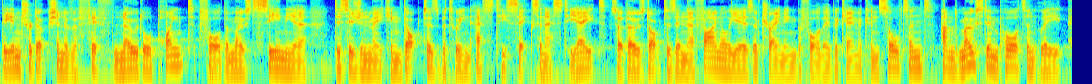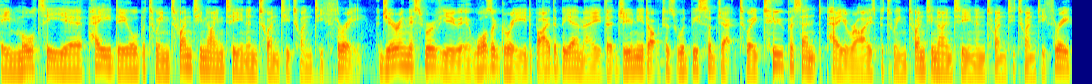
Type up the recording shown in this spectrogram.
the introduction of a fifth nodal point for the most senior decision making doctors between ST6 and ST8, so those doctors in their final years of training before they became a consultant, and most importantly, a multi year pay deal between 2019 and 2023. During this review, it was agreed by the BMA that junior doctors would be subject to a 2% pay rise between 2019 and 2023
